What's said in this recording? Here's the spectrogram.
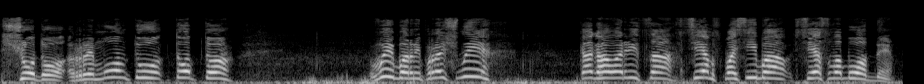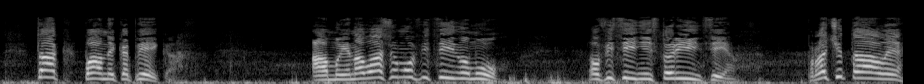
щодо ремонту. Тобто вибори пройшли, как говорится, всем спасибо, все свободні. Так, пане Копейка. А ми на вашому офіційному офіційній сторінці прочитали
